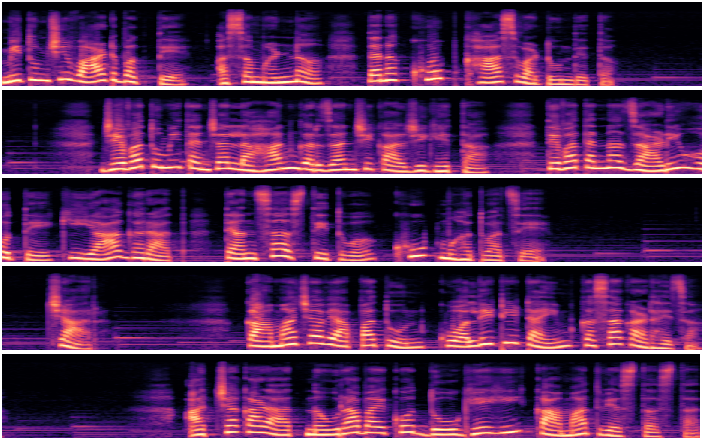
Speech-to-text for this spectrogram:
मी तुमची वाट बघते असं म्हणणं त्यांना खूप खास वाटून देतं. जेव्हा तुम्ही त्यांच्या लहान गरजांची काळजी घेता तेव्हा त्यांना जाणीव होते की या घरात त्यांचं अस्तित्व खूप महत्त्वाचे आहे. चार. कामाच्या व्यापातून क्वालिटी टाईम कसा काढायचा? आजच्या काळात नवरा बायको दोघेही कामात व्यस्त असतात.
